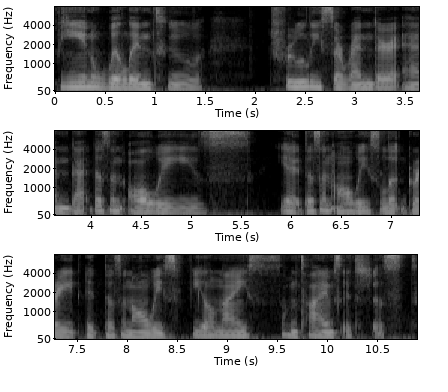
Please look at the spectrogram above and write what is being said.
being willing to truly surrender, and that doesn't always, yeah, it doesn't always look great. It doesn't always feel nice. Sometimes it's just,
